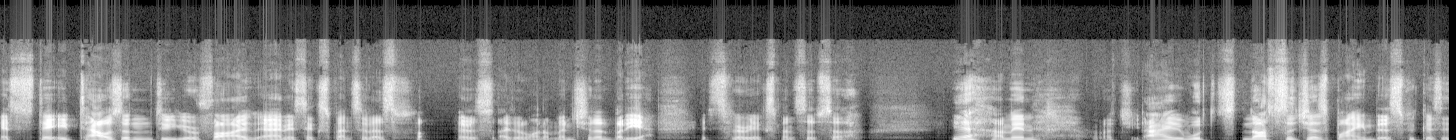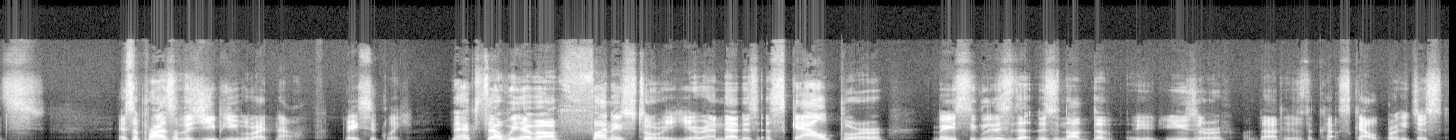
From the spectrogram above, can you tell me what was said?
It's 8000 DDR5, and it's expensive as as I don't want to mention it, but yeah, it's very expensive. So yeah, I mean, I would not suggest buying this because it's it's the price of a GPU right now, basically. Next up, we have a funny story here, and that is a scalper basically this is the, this is not the user that is the scalper. He just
